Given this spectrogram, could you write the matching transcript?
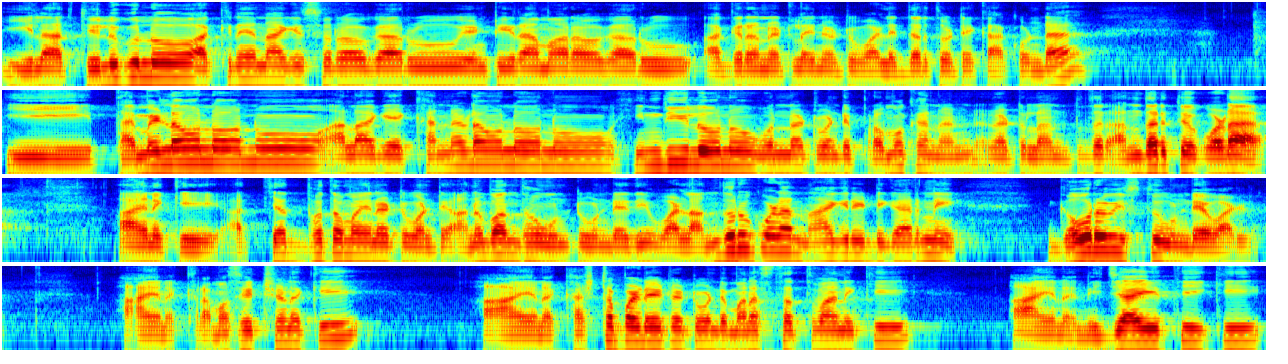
ఇలా తెలుగులో అక్కినే నాగేశ్వరరావు గారు ఎన్టీ రామారావు గారు అగ్రనట్లైనటువంటి వాళ్ళిద్దరితోటే కాకుండా ఈ తమిళంలోనూ అలాగే కన్నడంలోనూ హిందీలోనూ ఉన్నటువంటి ప్రముఖ నటులు నటులందరూ అందరితో కూడా ఆయనకి అత్యద్భుతమైనటువంటి అనుబంధం ఉంటూ ఉండేది. వాళ్ళందరూ కూడా నాగిరెడ్డి గారిని గౌరవిస్తూ ఉండేవాళ్ళు. ఆయన క్రమశిక్షణకి ఆయన కష్టపడేటటువంటి మనస్తత్వానికి ఆయన నిజాయితీకి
